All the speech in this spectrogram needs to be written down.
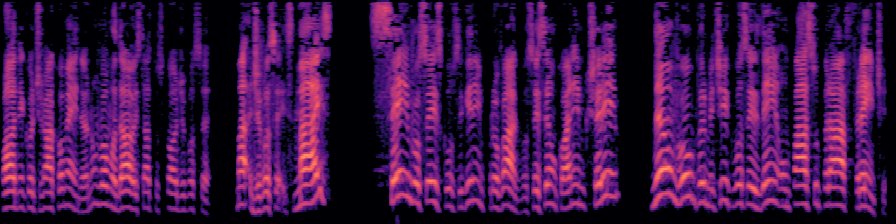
podem continuar comendo. Eu não vou mudar o status quo de, você, de vocês. Mas sem vocês conseguirem provar que vocês são Kohanim Ksherim, não vão permitir que vocês deem um passo para frente.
